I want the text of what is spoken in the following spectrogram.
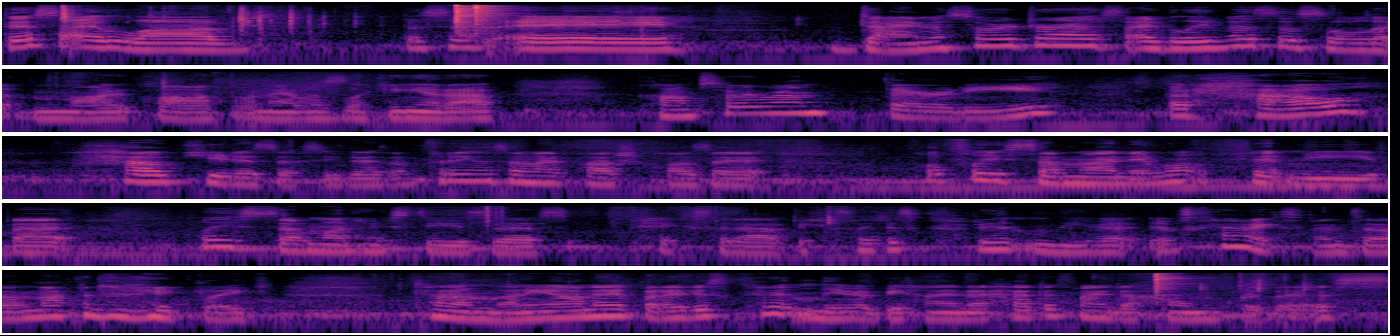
This I loved. This is a dinosaur dress. I believe this is sold at ModCloth when I was looking it up. Comps are around 30, but how, how cute is this, you guys? I'm putting this in my posh closet. Hopefully someone, it won't fit me, but hopefully someone who sees this picks it up because I just couldn't leave it. It was kind of expensive. I'm not going to make like a ton of money on it, but I just couldn't leave it behind. I had to find a home for this.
